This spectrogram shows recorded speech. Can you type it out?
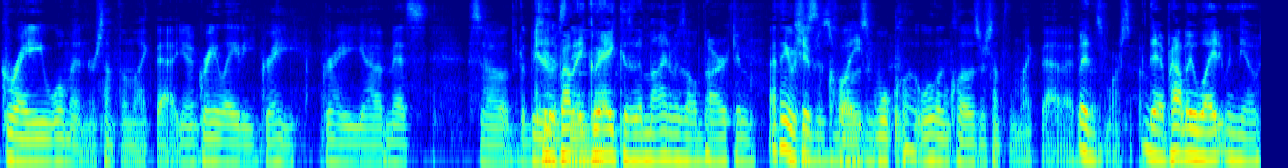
gray woman or something like that, you know, gray lady, gray gray uh, miss. So the beer was probably gray because the mine was all dark and I think it was just was clothes, wool clo- woolen clothes or something like that. I think But it more so. they're probably white when you know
